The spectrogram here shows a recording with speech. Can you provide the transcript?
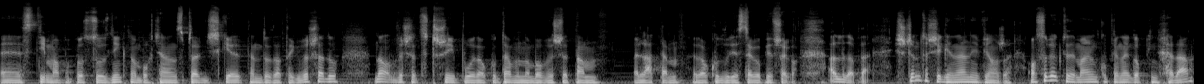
e, Steama po prostu zniknął, bo chciałem sprawdzić, kiedy ten dodatek wyszedł. No, wyszedł 3,5 roku temu, no bo wyszedł tam latem roku 2021. Ale dobra, z czym to się generalnie wiąże? Osoby, które mają kupionego Pinheada,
